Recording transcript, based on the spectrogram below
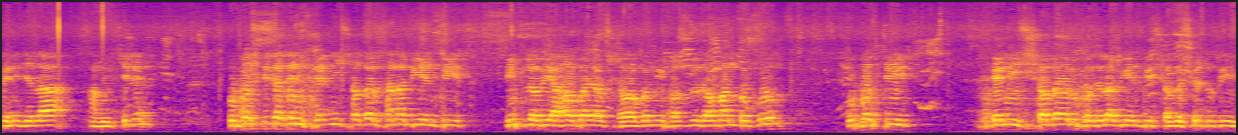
ফেনী জেলা আমির ছিলেন। উপস্থিত আছেন ফেনী সদর থানা বিএনপির বিপ্লবী আহ্বায়ক সহকর্মী ফজলুর রহমান বকুল। উপস্থিত ফেনী সদর উপজেলা বিএনপির সদস্য সচিব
